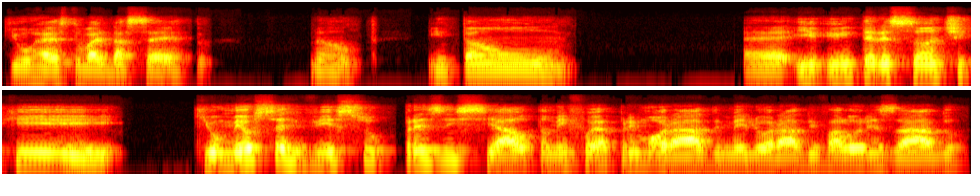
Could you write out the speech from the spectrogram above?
que o resto vai dar certo. Não. Então, é, e, e interessante que, que o meu serviço presencial também foi aprimorado e melhorado e valorizado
